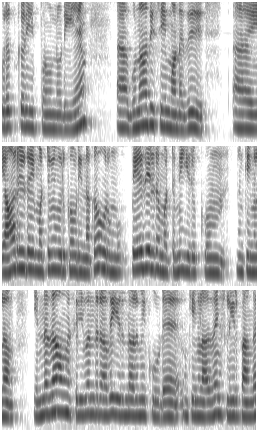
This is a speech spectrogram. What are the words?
புறக்கணிப்பவனுடைய குணாதிசயமானது யாரிடம் மட்டுமே இருக்கும் அப்படின்னாக்கா ஒரு மு- மட்டுமே இருக்கும். ஓகேங்களா? என்ன தான் அவங்க செல்வந்தராகவே இருந்தாலுமே கூட ஓகேங்களா? அதுதான் சொல்லியிருப்பாங்க.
